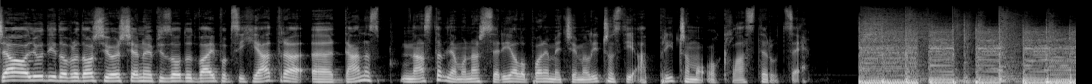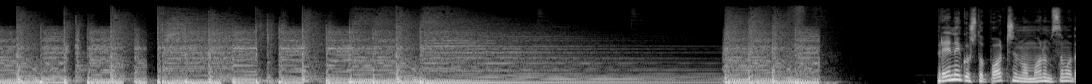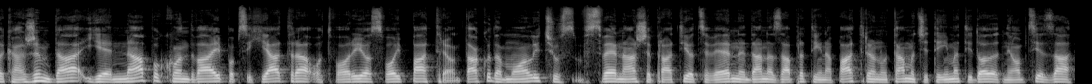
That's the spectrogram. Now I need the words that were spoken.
Ćao ljudi, dobrodošli u još jednu epizodu Dva i po psihijatra. E, danas nastavljamo naš serijal o poremećajima ličnosti, a pričamo o klasteru C. Pre nego što počnemo, moram samo da kažem da je napokon dva i po psihijatra otvorio svoj Patreon, tako da moliću sve naše pratioce verne da nas zaprate i na Patreonu, tamo ćete imati dodatne opcije za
